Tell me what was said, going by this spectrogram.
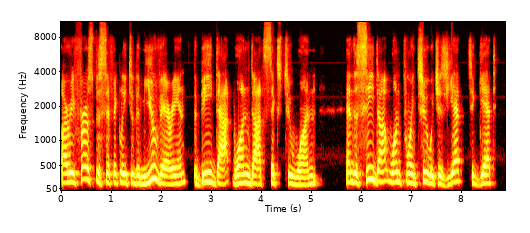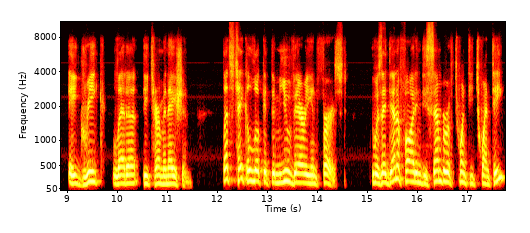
I refer specifically to the mu variant, the B.1.621, and the C.1.2, which is yet to get a Greek letter determination. Let's take a look at the mu variant first. It was identified in December of 2020.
